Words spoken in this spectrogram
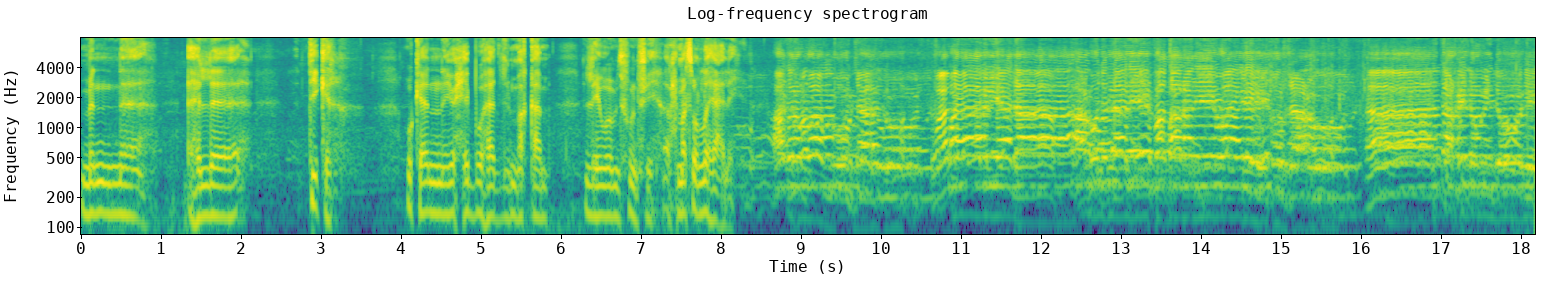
من أهل الذكر وكان يحب هذا المقام اللي هو مدفون فيه. رحمة الله عليه. وما لي لا اعبد الذي فطرني وإليه ترجعون. أتخذ من دونه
